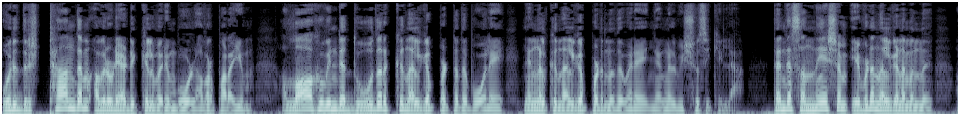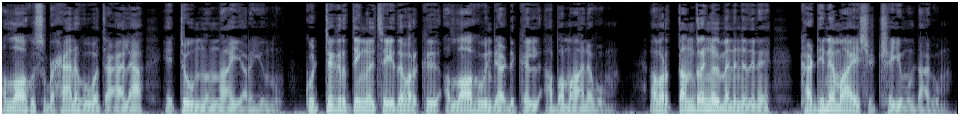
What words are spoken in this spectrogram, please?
ഒരു ദൃഷ്ടാന്തം അവരുടെ അടുക്കൽ വരുമ്പോൾ അവർ പറയും അള്ളാഹുവിന്റെ ദൂതർക്ക് നൽകപ്പെട്ടതുപോലെ ഞങ്ങൾക്ക് നൽകപ്പെടുന്നതുവരെ ഞങ്ങൾ വിശ്വസിക്കില്ല. തന്റെ സന്ദേശം എവിടെ നൽകണമെന്ന് അള്ളാഹു സുബഹാനഹുവ ചായാല ഏറ്റവും നന്നായി അറിയുന്നു. കുറ്റകൃത്യങ്ങൾ ചെയ്തവർക്ക് അള്ളാഹുവിന്റെ അടുക്കൽ അപമാനവും. അവർ തന്ത്രങ്ങൾ മെനഞ്ഞതിന് കഠിനമായ ശിക്ഷയുമുണ്ടാകും.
